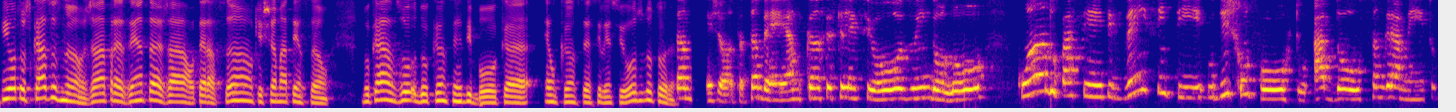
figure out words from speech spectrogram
Em outros casos, não, já apresenta já alteração que chama a atenção. No caso do câncer de boca, é um câncer silencioso, doutora? Também, Jota, também. É um câncer silencioso, indolor. Quando o paciente vem sentir o desconforto, a dor, o sangramento,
